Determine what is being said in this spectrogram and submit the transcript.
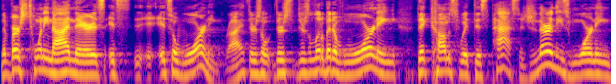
The verse 29 there is it's, it's a warning, right? There's a, there's, there's a little bit of warning that comes with this passage. And there are these warning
